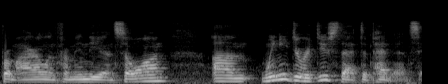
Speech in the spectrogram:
from Ireland, from India, and so on. Um, we need to reduce that dependence.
